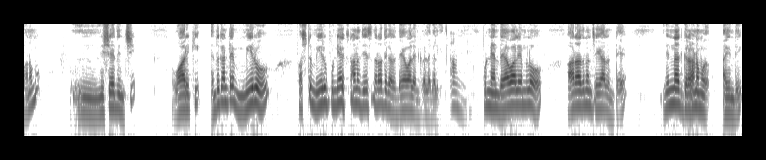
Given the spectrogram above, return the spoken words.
మనము నిషేధించి వారికి ఎందుకంటే మీరు ఫస్ట్ మీరు పుణ్యస్నానం చేసిన తర్వాతే కదా దేవాలయానికి వెళ్ళగలిగేది. ఇప్పుడు నేను దేవాలయంలో ఆరాధన చేయాలంటే నిన్న గ్రహణం అయింది.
